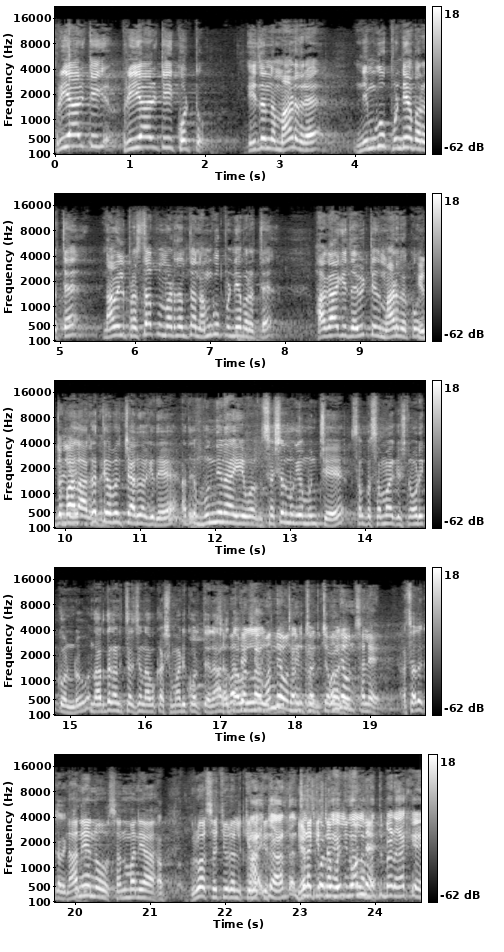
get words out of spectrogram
ಪ್ರಿಯಾರಿಟಿ ಪ್ರಿಯಾರಿಟಿ ಕೊಟ್ಟು ಇದನ್ನ ಮಾಡಿದ್ರೆ ನಿಮಗೂ ಪುಣ್ಯ ಬರುತ್ತೆ. ನಾವಿಲ್ಲಿ ಪ್ರಸ್ತಾಪ ಮಾಡಿದಂಥ ನಮಗೂ ಪುಣ್ಯ ಬರುತ್ತೆ. ಹಾಗಾಗಿ ದಯವಿಟ್ಟು ಇದು ಮಾಡಬೇಕು ಇದು ಬಹಳ ಅಗತ್ಯವಾದ ವಿಚಾರ ಆಗಿದೆ ಅದಕ್ಕೆ ಮುಂದಿನ ಈ ಸೆಷನ್ ಮುಗಿಯ ಮುಂಚೆ ಸ್ವಲ್ಪ ಸಮಯಕ್ಕೆ ನೋಡಿಕೊಂಡು ಒಂದು ಅರ್ಧ ಗಂಟೆ ಚರ್ಚೆನ ಅವಕಾಶ ಮಾಡಿಕೊಡ್ತೇನೆ. ಒಂದೇ ಒಂದು. ಸಲಹೆ ನಾನೇನು ಸನ್ಮಾನ್ಯ ಗೃಹ ಸಚಿವರಲ್ಲಿ ಬೇಡ ಯಾಕೆ?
